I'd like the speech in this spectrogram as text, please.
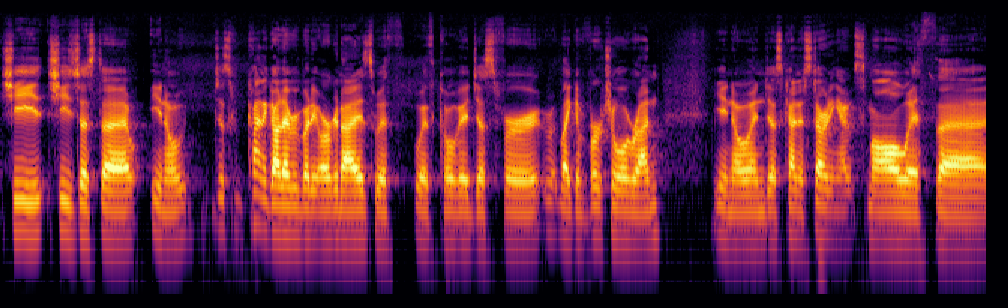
she she's just uh, you know just kind of got everybody organized with with COVID just for like a virtual run, you know, and just kind of starting out small with uh,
